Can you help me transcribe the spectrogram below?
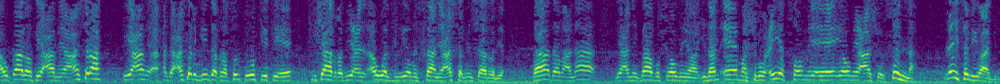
أو قالوا في عام عشرة في عام أحد عشر قيد الرسول توفي في إيه؟ في شهر ربيع الأول في اليوم الثاني عشر من شهر ربيع. فهذا معناه يعني باب صوم إذا إيه مشروعية صوم إيه يوم عاشور. سنة ليس بواجب.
